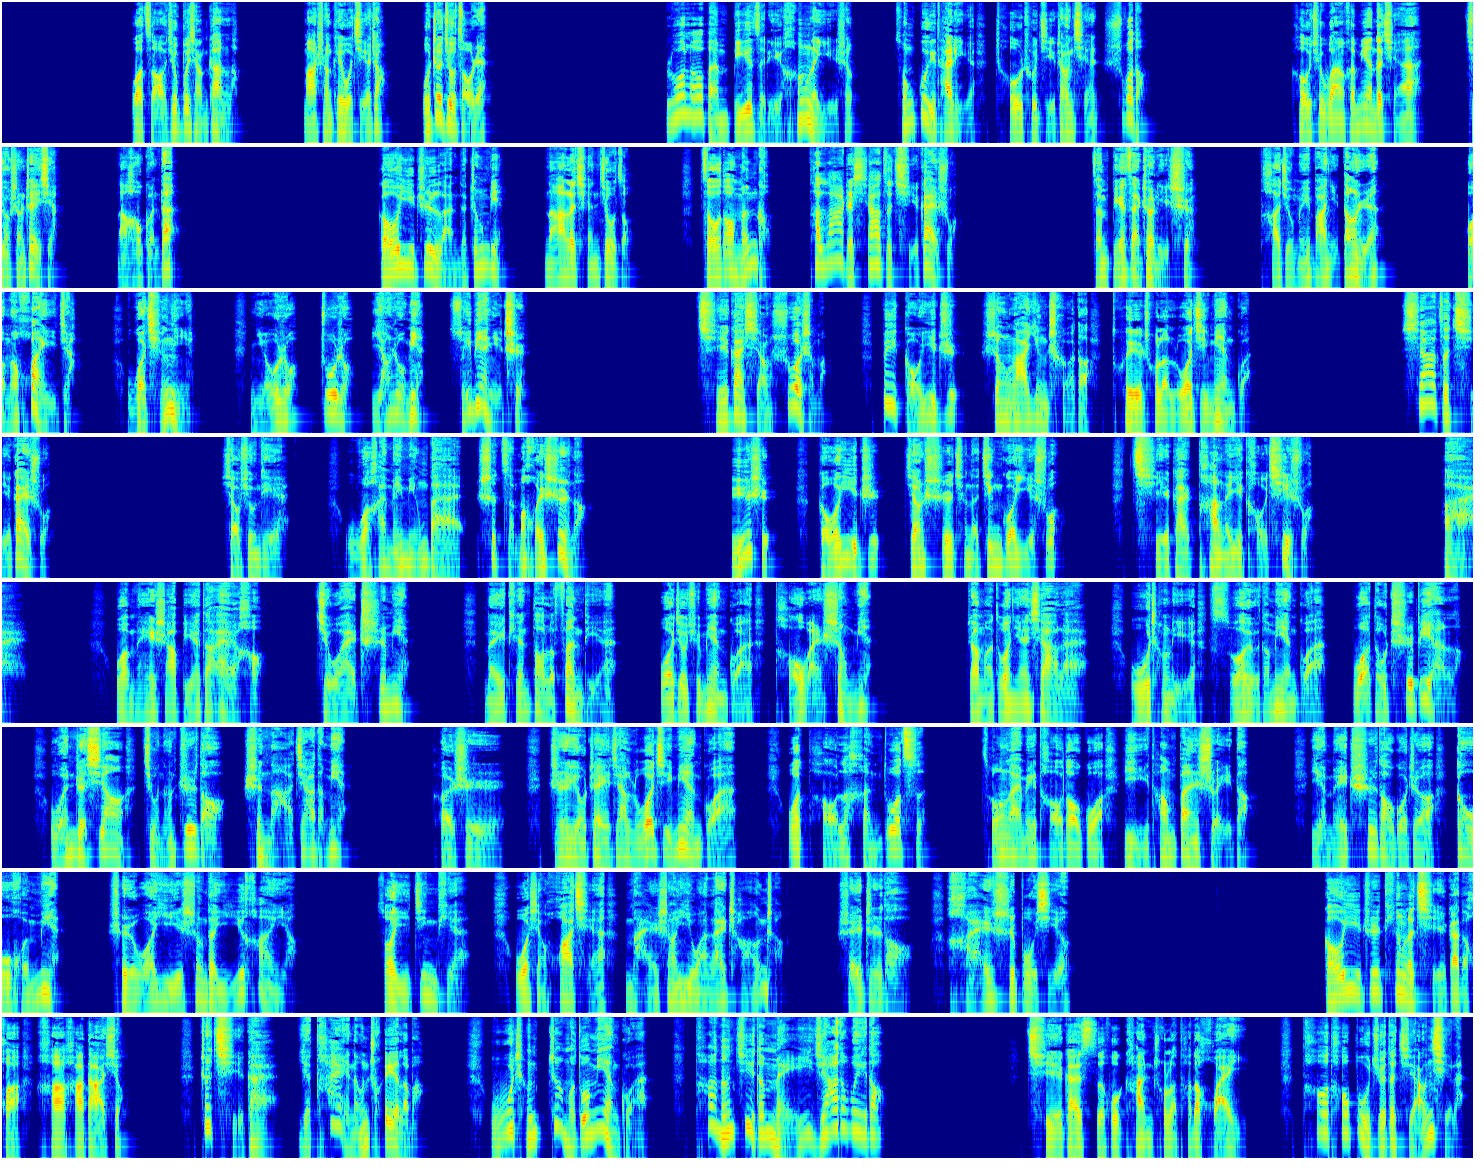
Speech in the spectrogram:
我早就不想干了，马上给我结账，我这就走人。”罗老板鼻子里哼了一声，从柜台里抽出几张钱，说道：“扣去碗和面的钱，就剩这些，拿好滚蛋。”狗一只懒得争辩，拿了钱就走。走到门口，他拉着瞎子乞丐说：“咱别在这里吃，他就没把你当人。我们换一家，我请你，牛肉、猪肉、羊肉面，随便你吃。”乞丐想说什么，被狗一只生拉硬扯的推出了罗记面馆。瞎子乞丐说：“小兄弟，我还没明白是怎么回事呢。”于是狗一只将事情的经过一说，乞丐叹了一口气说：“唉，我没啥别的爱好，就爱吃面，每天到了饭点。”我就去面馆讨碗剩面，这么多年下来，吴城里所有的面馆我都吃遍了，闻着香就能知道是哪家的面。可是只有这家罗记面馆，我讨了很多次，从来没讨到过一汤半水的，也没吃到过这勾魂面，是我一生的遗憾呀。所以今天。我想花钱买上一碗来尝尝，谁知道还是不行。狗一只听了乞丐的话，哈哈大笑。这乞丐也太能吹了吧！吴城这么多面馆，他能记得每一家的味道？乞丐似乎看出了他的怀疑，滔滔不绝的讲起来：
